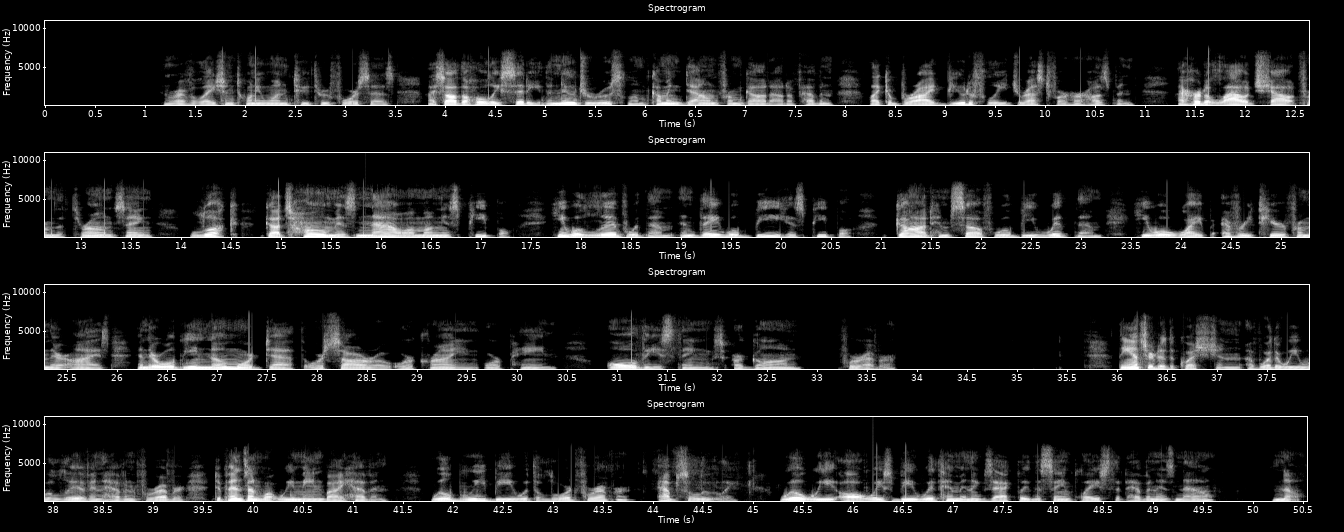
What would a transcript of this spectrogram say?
And Revelation 21 2 through 4 says, I saw the holy city, the new Jerusalem, coming down from God out of heaven, like a bride beautifully dressed for her husband. I heard a loud shout from the throne saying, Look, God's home is now among his people. He will live with them, and they will be his people. God himself will be with them. He will wipe every tear from their eyes, and there will be no more death, or sorrow, or crying, or pain. All these things are gone forever. The answer to the question of whether we will live in heaven forever depends on what we mean by heaven. Will we be with the Lord forever? Absolutely. Will we always be with him in exactly the same place that heaven is now? No.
